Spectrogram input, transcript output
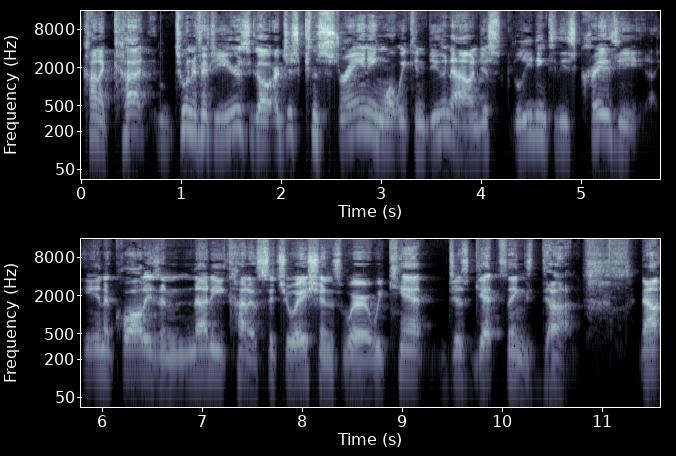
kind of cut 250 years ago are just constraining what we can do now and just leading to these crazy inequalities and nutty kind of situations where we can't just get things done. Now,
